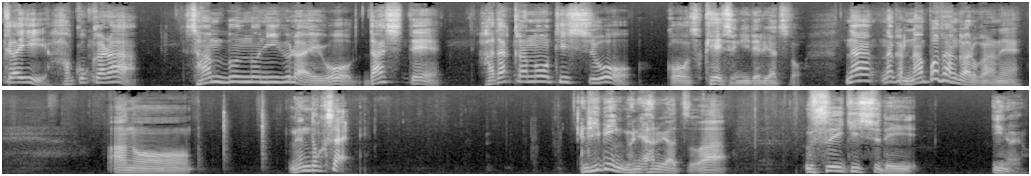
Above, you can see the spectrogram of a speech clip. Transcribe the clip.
回箱から三分の二ぐらいを出して、裸のティッシュを、こう、ケースに入れるやつと。な、なんか何パターンがあるからね、あのーめんどくさい。リビングにあるやつは、薄いティッシュでいい、いいのよ。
